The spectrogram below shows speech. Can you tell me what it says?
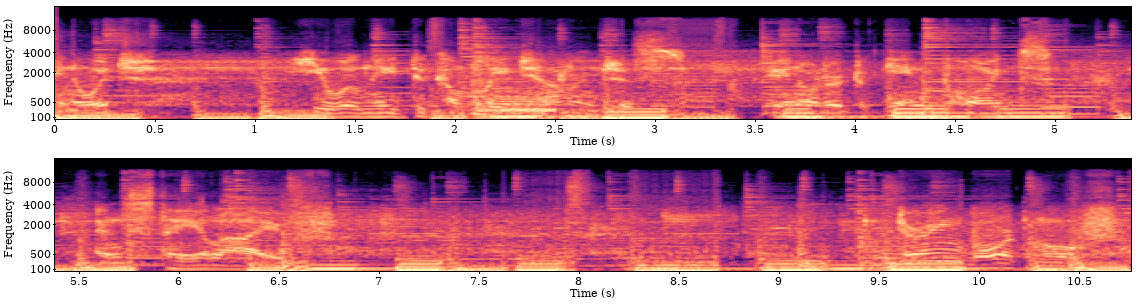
in which you will need to complete challenges in order to gain points and stay alive. During board move,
